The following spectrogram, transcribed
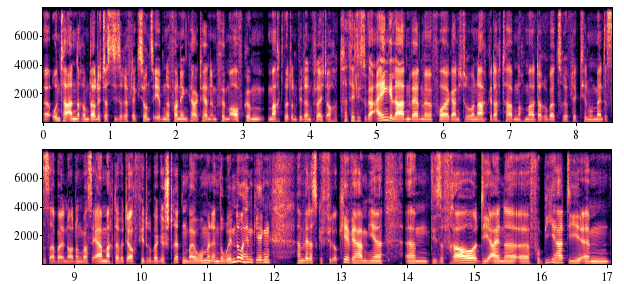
äh, unter anderem dadurch, dass diese Reflexionsebene von den Charakteren im Film aufgemacht wird und wir dann vielleicht auch tatsächlich sogar eingeladen werden, wenn wir vorher gar nicht darüber nachgedacht haben, nochmal darüber zu reflektieren. Moment, ist es aber in Ordnung, was er macht, da wird ja auch viel drüber gestritten. Bei Woman in the Window hingegen haben wir das Gefühl, okay, wir haben hier ähm, diese Frau, die eine äh, Phobie hat, die ähm,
